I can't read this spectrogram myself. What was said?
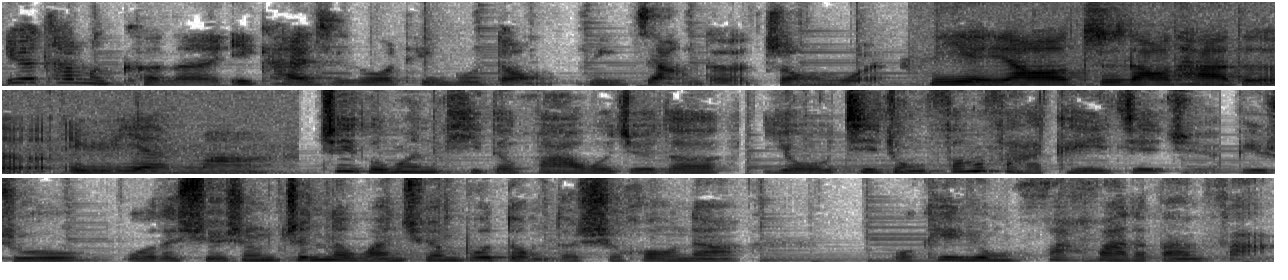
因为他们可能一开始如果听不懂你讲的中文，你也要知道他的语言吗？这个问题的话，我觉得有几种方法可以解决。比如我的学生真的完全不懂的时候呢？我可以用画画的办法，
